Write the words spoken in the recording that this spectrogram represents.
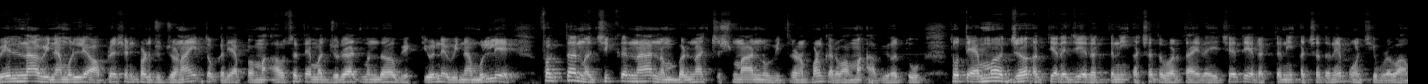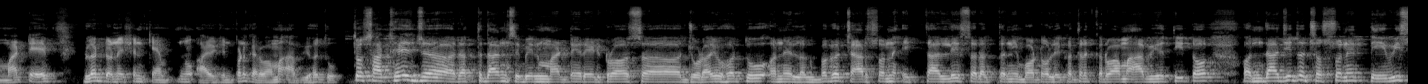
વેલના વિનામૂલ્યે ઓપરેશન પણ જો જણાય તો કરી આપવામાં આવશે. તેમજ જરૂરિયાતમંદ વ્યક્તિઓને વિનામૂલ્યે ફક્ત નજીકના નંબરના ચશ્માનું વિતરણ પણ કરવામાં આવ્યું હતું. તો તેમજ અત્યારે જે રક્તની અછત વર્તાઈ રહી છે તે રક્તની અછતને પહોંચી વળવા માટે બ્લડ ડોનેશન કેમ્પનું આયોજન પણ કરવામાં આવ્યું હતું. તો સાથે જ રક્તદાન શિબિર માટે રેડક્રોસ જોડાયું હતું. અને લગભગ ચારસો ને એકતાલીસ રક્તની બોટલ એકત્રિત કરવામાં આવી હતી. તો અંદાજિત છસો ને ત્રેવીસ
